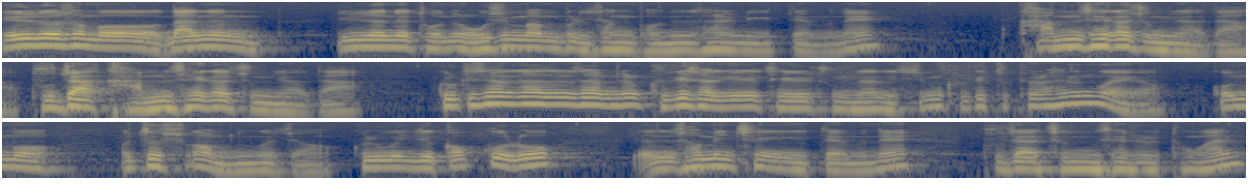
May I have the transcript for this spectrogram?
예를 들어서 뭐 나는 1년에 돈을 50만 불 이상 버는 사람이기 때문에 감세가 중요하다. 부자 감세가 중요하다. 그렇게 생각하는 사람들은 그게 자기가 제일 중요한 이슈면 그렇게 투표를 하는 거예요. 그건 뭐 어쩔 수가 없는 거죠. 그리고 이제 거꾸로 서민층이기 때문에 부자 증세를 통한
